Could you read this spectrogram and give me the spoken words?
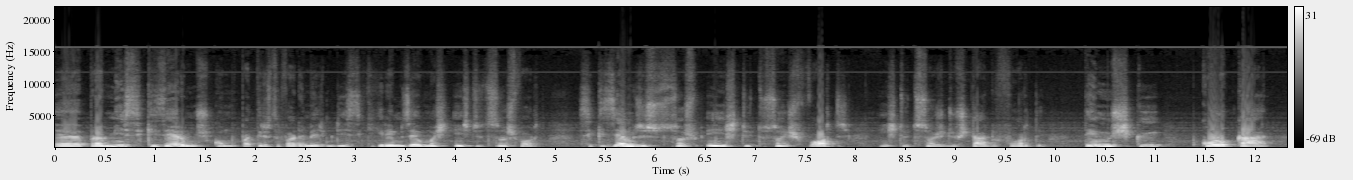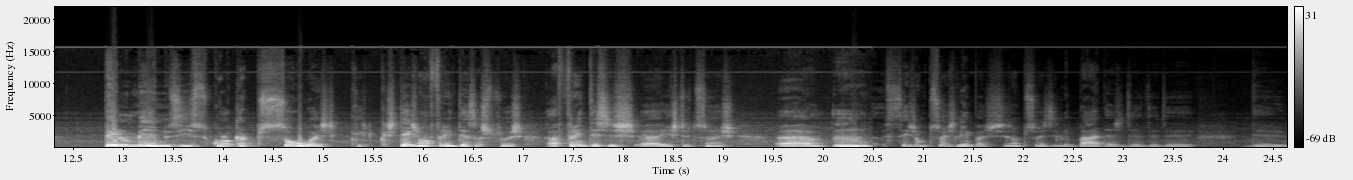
é, para mim, se quisermos, como Patrício Fada mesmo disse, que queremos é umas instituições fortes. Se quisermos instituições, instituições fortes, instituições do Estado forte, temos que colocar, pelo menos isso, colocar pessoas que, que estejam à frente dessas pessoas, à frente dessas uh, instituições, uh, sejam pessoas limpas, sejam pessoas ilibadas de, de, de de,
